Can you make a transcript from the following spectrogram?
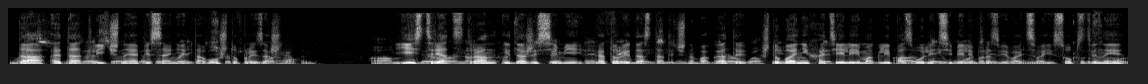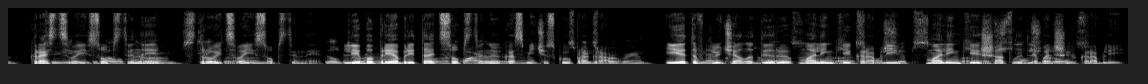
Да, это отличное описание того, что произошло. Есть ряд стран и даже семей, которые достаточно богаты, чтобы они хотели и могли позволить себе либо развивать свои собственные, красть свои собственные, строить свои собственные, либо приобретать собственную космическую программу. И это включало дыры, маленькие корабли, маленькие шаттлы для больших кораблей.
